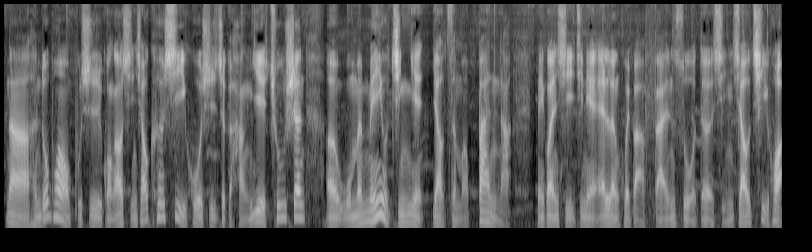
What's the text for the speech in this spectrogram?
那很多朋友不是广告行销科系或是这个行业出身，呃，我们没有经验，要怎么办呢？没关系，今天 Alan 会把繁琐的行销企划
